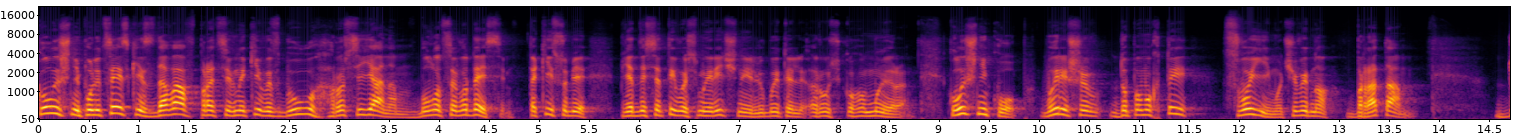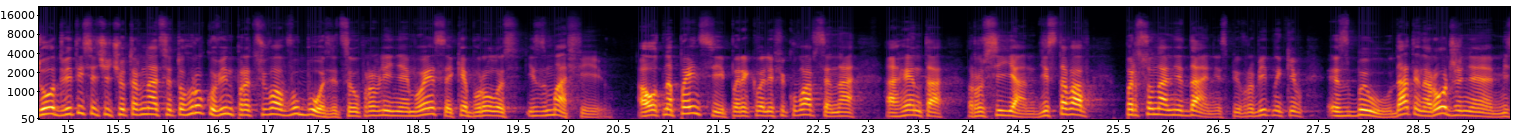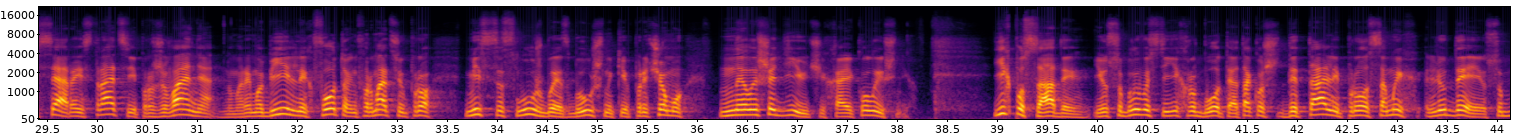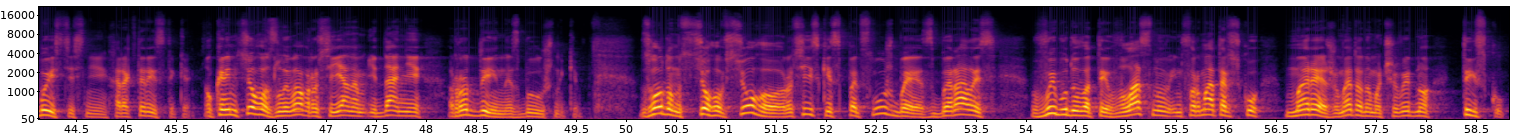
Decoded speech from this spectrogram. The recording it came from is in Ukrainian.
Колишній поліцейський здавав працівників СБУ росіянам. Було це в Одесі. Такий собі 58-річний любитель руського мира. Колишній коп вирішив допомогти своїм, очевидно, братам. До 2014 року він працював в обозі. Це управління МВС, яке боролось із мафією. А от на пенсії перекваліфікувався на агента росіян, діставав персональні дані співробітників СБУ, дати народження, місця реєстрації, проживання, номери мобільних, фото, інформацію про місце служби СБУшників, причому не лише діючих, а й колишніх їх посади і особливості їх роботи, а також деталі про самих людей, особистісні характеристики. Окрім цього, зливав росіянам і дані родин СБУшників. Згодом з цього всього російські спецслужби збирались вибудувати власну інформаторську мережу методом, очевидно, тиску.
